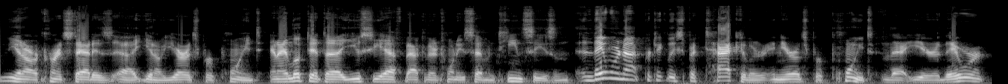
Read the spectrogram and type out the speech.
you know, our current stat is, uh, you know, yards per point. And I looked at uh, UCF back in their 2017 season, and they were not particularly spectacular in yards per point that year. They were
